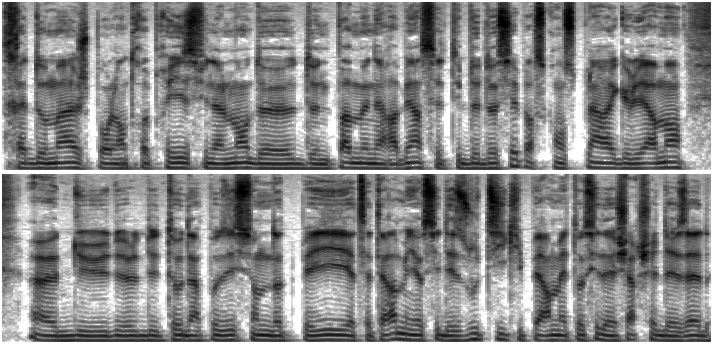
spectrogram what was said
très dommage pour l'entreprise finalement de, ne pas mener à bien ce type de dossier parce qu'on se plaint régulièrement du, du, taux d'imposition de notre pays, etc. Mais il y a aussi des outils qui permettent aussi d'aller chercher des aides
